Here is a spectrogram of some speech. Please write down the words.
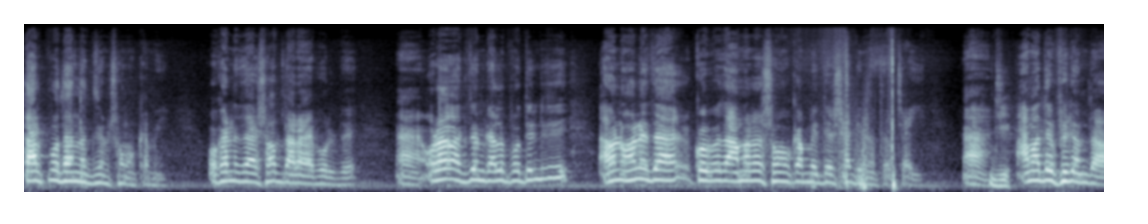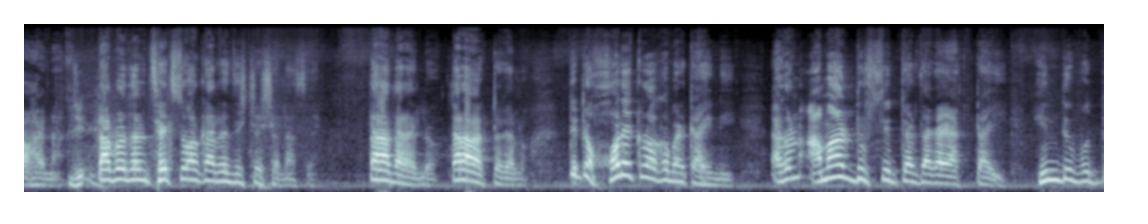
তার প্রধান একজন সমকামী। ওখানে যা সব দাঁড়ায় বলবে। হ্যাঁ, ওরাও একজন গেল প্রতিনিধি। এখন ওখানে যা করবে যে আমরা সমকামীদের স্বাধীনতা চাই। হ্যাঁ। আমাদের ফ্রিডম দেওয়া হয় না। তারপরে ধরেন সেক্স ওয়ার্কার রেজিস্ট্রেশন আছে। তারা দাঁড়াইলো তারাও একটা গেল। তো এটা হরেক রকমের কাহিনী। এখন আমার দুশ্চিন্তার জায়গায় একটাই হিন্দু বৌদ্ধ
